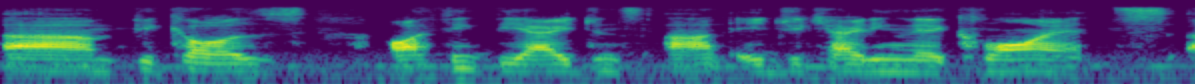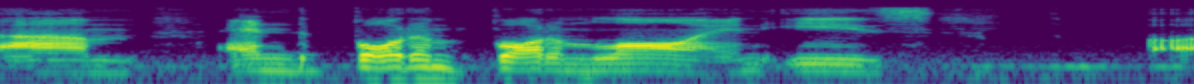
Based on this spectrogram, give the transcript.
um, because I think the agents aren't educating their clients. Um, and the bottom, bottom line is uh,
